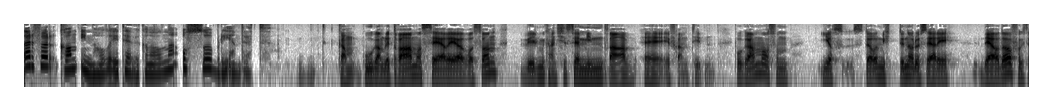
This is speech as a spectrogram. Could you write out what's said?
Derfor kan innholdet i TV-kanalene også bli endret. Gode gamle dramaserier og sånn vil vi kanskje se mindre av eh, i fremtiden. Programmer som gir større nytte når du ser dem der og da, f.eks.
